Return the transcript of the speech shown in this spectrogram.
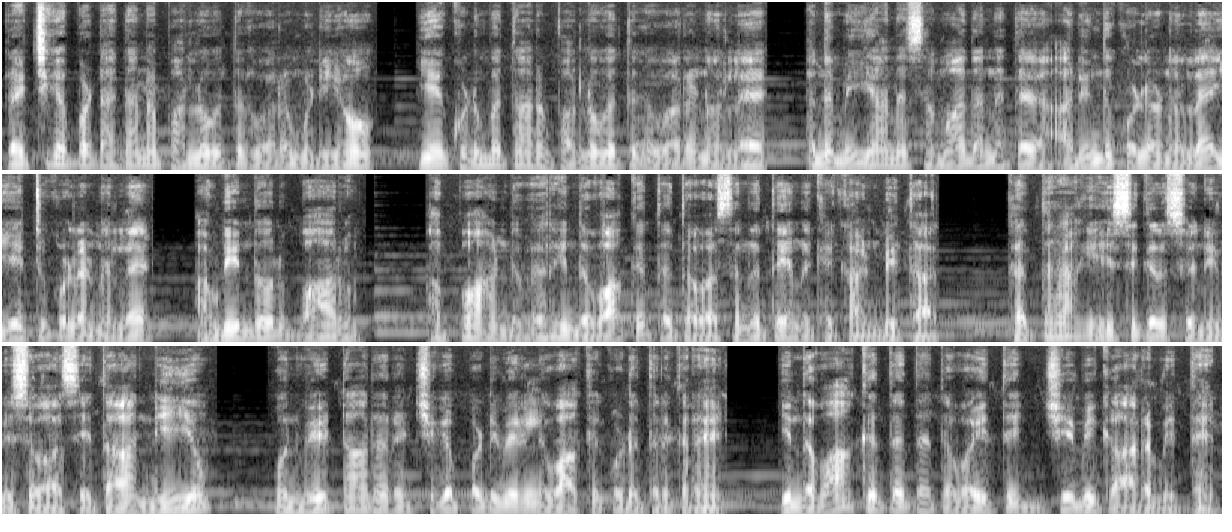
ரட்சிக்கப்பட்டா தானே பரலோகத்துக்கு வர முடியும். என் குடும்பத்தாரும் பரலோகத்துக்கு வரணும்ல அந்த மெய்யான சமாதானத்தை அறிந்து கொள்ளணும்ல ஏற்றுக்கொள்ளணும்ல அப்படின்ற ஒரு பாரம். அப்போ ஆண்டவர் இந்த வாக்குத்த வசனத்தை எனக்கு காண்பித்தார். கத்தராக இயேசு கிறிஸ்துவனை விசுவாசித்தா நீயும் உன் வீட்டார ரட்சிக்கப்படுவீர்கள் வாக்கு கொடுத்திருக்கிறேன். இந்த வாக்கு தத்தத்தை வைத்து ஜெபிக்க ஆரம்பித்தேன்.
